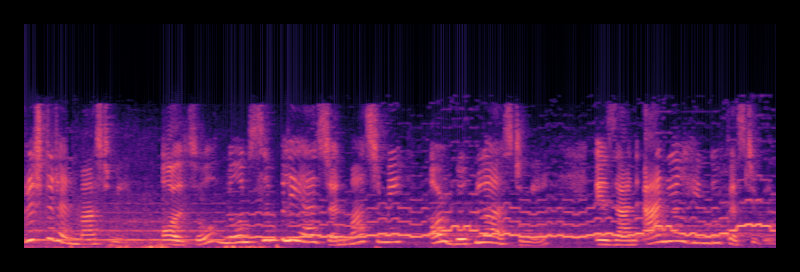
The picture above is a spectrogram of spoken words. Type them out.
Krishna Janmashtami, also known simply as Janmashtami or Gokula Ashtami, is an annual Hindu festival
